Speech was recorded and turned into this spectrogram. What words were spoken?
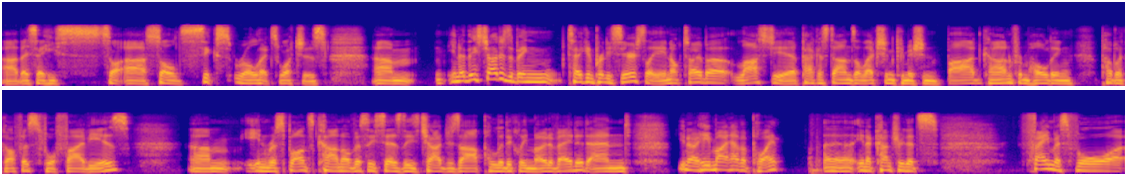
Uh, they say he so, uh, sold six Rolex watches. Um, you know, these charges are being taken pretty seriously. In October last year, Pakistan's election commission barred Khan from holding public office for five years. Um, in response, Khan obviously says these charges are politically motivated, and you know he might have a point. Uh, in a country that's famous for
